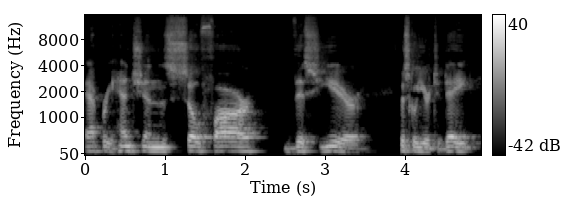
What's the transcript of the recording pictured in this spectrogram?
apprehensions so far this year, fiscal year to date,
